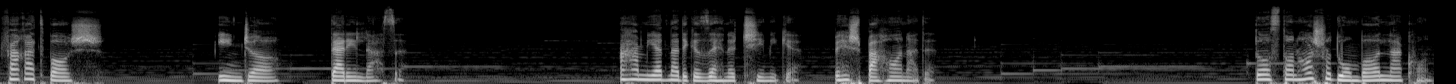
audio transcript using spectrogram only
فقط باش. اینجا در این لحظه. اهمیت نده که ذهنت چی میگه. بهش بها نده. داستانهاش رو دنبال نکن.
